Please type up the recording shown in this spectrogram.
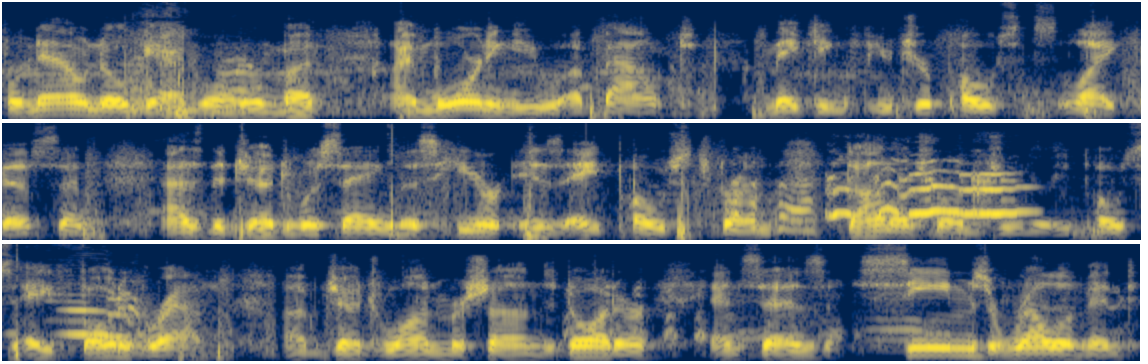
for now, no gag order. But I'm warning you about making future posts like this. And as the judge was saying this, here is a post from Donald Trump Jr. He posts a photograph of Judge Juan Merchan's daughter and says, "Seems relevant.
